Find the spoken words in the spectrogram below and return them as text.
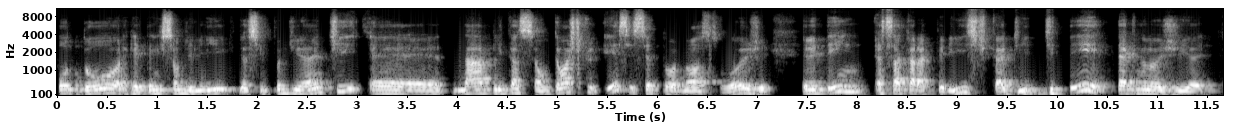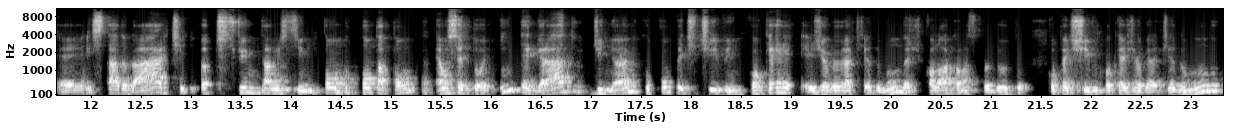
odor, retenção de líquido, assim por diante, é, na aplicação. Então acho que esse setor nosso hoje ele tem essa característica característica de, de ter tecnologia é, estado da arte upstream, downstream, ponta a ponta. É um setor integrado, dinâmico, competitivo em qualquer geografia do mundo, a gente coloca o nosso produto competitivo em qualquer geografia do mundo,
